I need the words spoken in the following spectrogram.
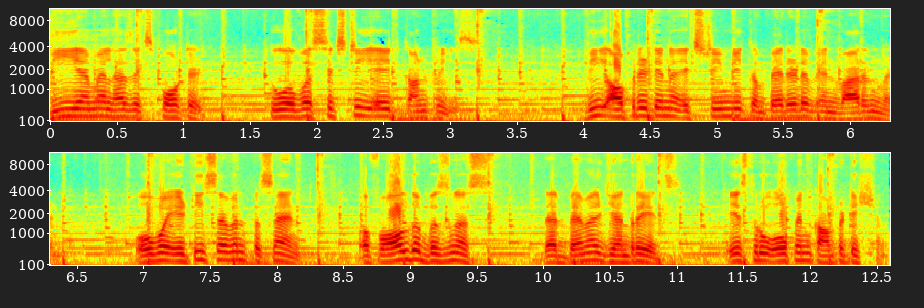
BEML has exported to over 68 countries. We operate in an extremely competitive environment. Over 87% of all the business that BEML generates is through open competition.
